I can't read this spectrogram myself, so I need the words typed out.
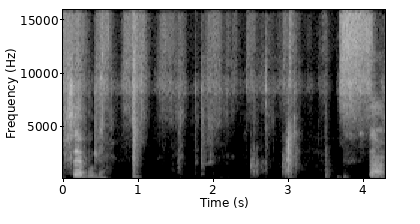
все буде. Так.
